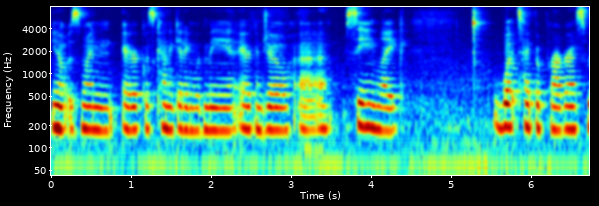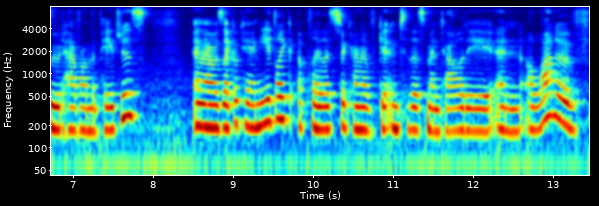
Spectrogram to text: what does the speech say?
you know, it was when Eric was kind of getting with me, Eric and Joe, uh, seeing like what type of progress we would have on the pages and I was like, okay, I need like a playlist to kind of get into this mentality. And a lot of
